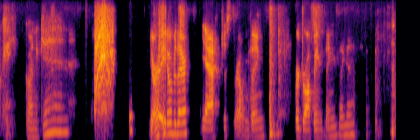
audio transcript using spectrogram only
Okay, going again. You all right over there? Yeah, just throwing things or dropping things, I guess.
